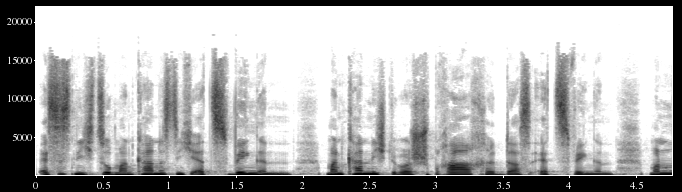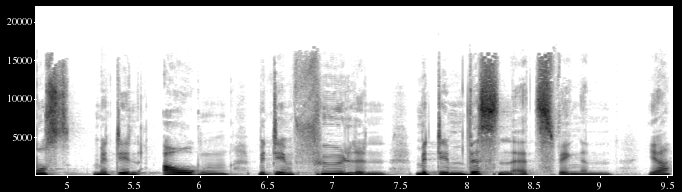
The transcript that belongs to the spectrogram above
Es ist nicht so, man kann es nicht erzwingen. Man kann nicht über Sprache das erzwingen. Man muss mit den Augen, mit dem Fühlen, mit dem Wissen erzwingen. Ja,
